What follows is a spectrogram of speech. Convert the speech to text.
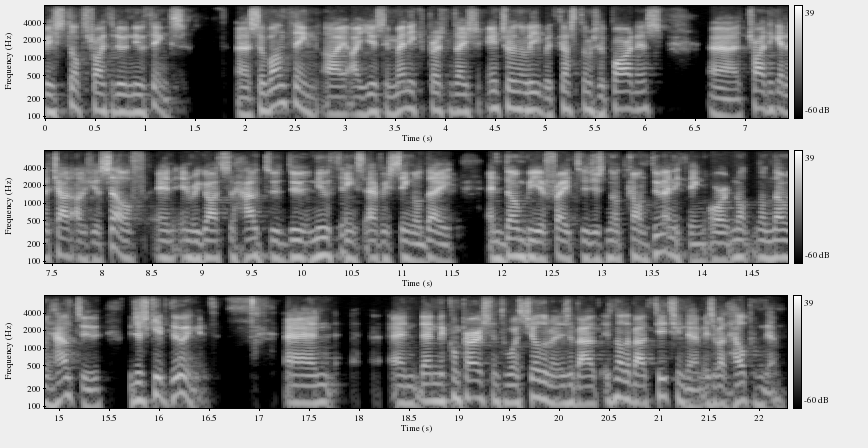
we stop trying to do new things. Uh, so one thing I, I use in many presentations internally with customers and partners, uh, try to get a child out of yourself in, in regards to how to do new things every single day. And don't be afraid to just not can't do anything or not, not knowing how to, but just keep doing it and and then the comparison towards children is about it's not about teaching them it's about helping them.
